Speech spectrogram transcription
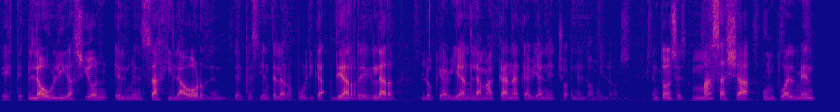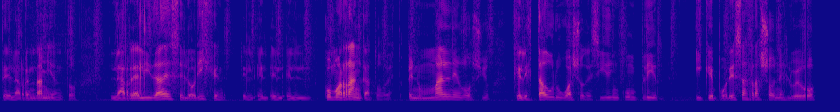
este, la obligación, el mensaje y la orden del presidente de la República de arreglar lo que habían, la macana que habían hecho en el 2011. Entonces, más allá puntualmente del arrendamiento, la realidad es el origen, el, cómo arranca todo esto, en un mal negocio que el Estado uruguayo decide incumplir y que por esas razones luego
